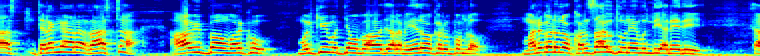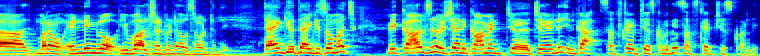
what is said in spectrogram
రాష్ట్ర తెలంగాణ రాష్ట్ర ఆవిర్భావం వరకు ముల్కీ ఉద్యమ భావజాలం ఏదో ఒక రూపంలో మనుగడలో కొనసాగుతూనే ఉంది అనేది మనం ఎండింగ్లో ఇవ్వాల్సినటువంటి అవసరం ఉంటుంది. Thank you thank you so much మీకు కావాల్సిన విషయాన్ని కామెంట్ చేయండి. ఇంకా సబ్స్క్రైబ్ చేసుకోకపోతే సబ్స్క్రైబ్ చేసుకోండి.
